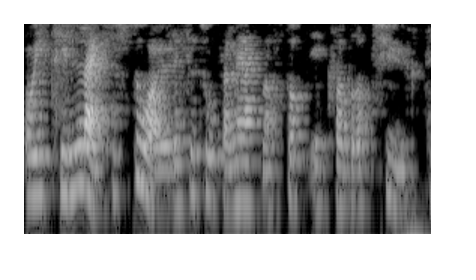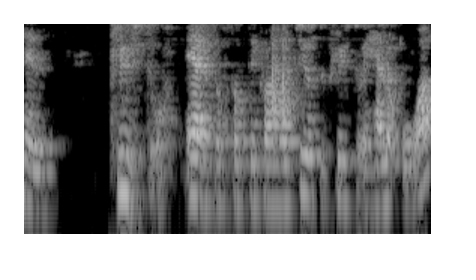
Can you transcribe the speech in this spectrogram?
og i tillegg så står jo disse to planetene har stått i kvadratur til Pluto. Eris har stått i kvadratur til Pluto i hele år.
